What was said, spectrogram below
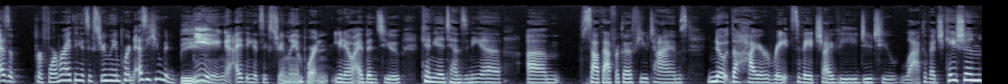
as a performer, I think it's extremely important. As a human Being. being, I think it's extremely important. You know, I've been to Kenya, Tanzania, um, South Africa a few times. Note the higher rates of HIV due to lack of education,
